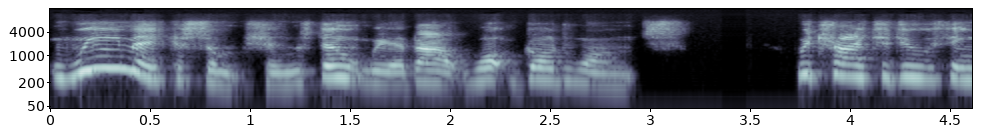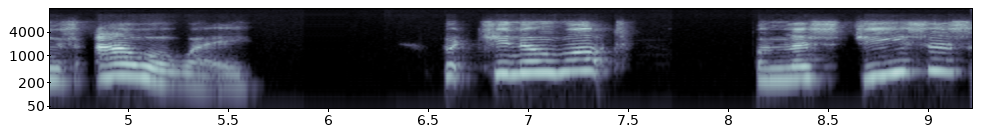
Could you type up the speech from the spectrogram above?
we make assumptions, don't we, about what God wants. We try to do things our way. But you know what? Unless Jesus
